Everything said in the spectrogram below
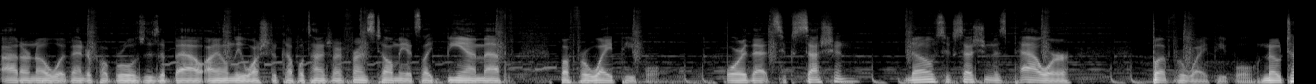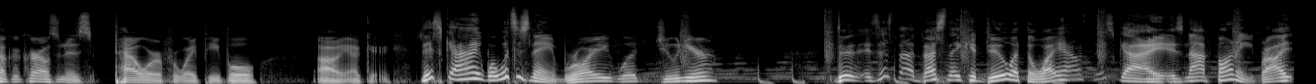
I don't know what Vanderpump Rules is about. I only watched it a couple times. My friends tell me it's like BMF, but for white people, or that Succession. No, Succession is power, but for white people. No, Tucker Carlson is power for white people. Oh, okay. This guy, well, what's his name? Roy Wood Jr. Dude, is this the best they could do at the White House? This guy is not funny, bro. I,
